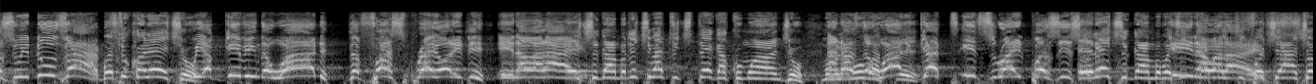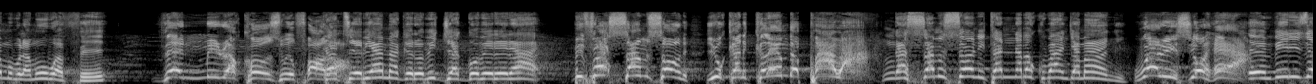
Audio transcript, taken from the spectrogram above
As we do that, bwe tukola ekyo. we are giving the word the first priority. in our lives. Ekigambo tukiba tukiteeka ku mwanjo mu bulamu bwaffe. era ekigambo bwe mu kifo kyakyo mu bulamu bwaffe kati ebyamagero bijja goberera Before Samson, you can claim the power. nga samusoni tannaba kubanja maanyi. Where is your hair? enviiri zo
